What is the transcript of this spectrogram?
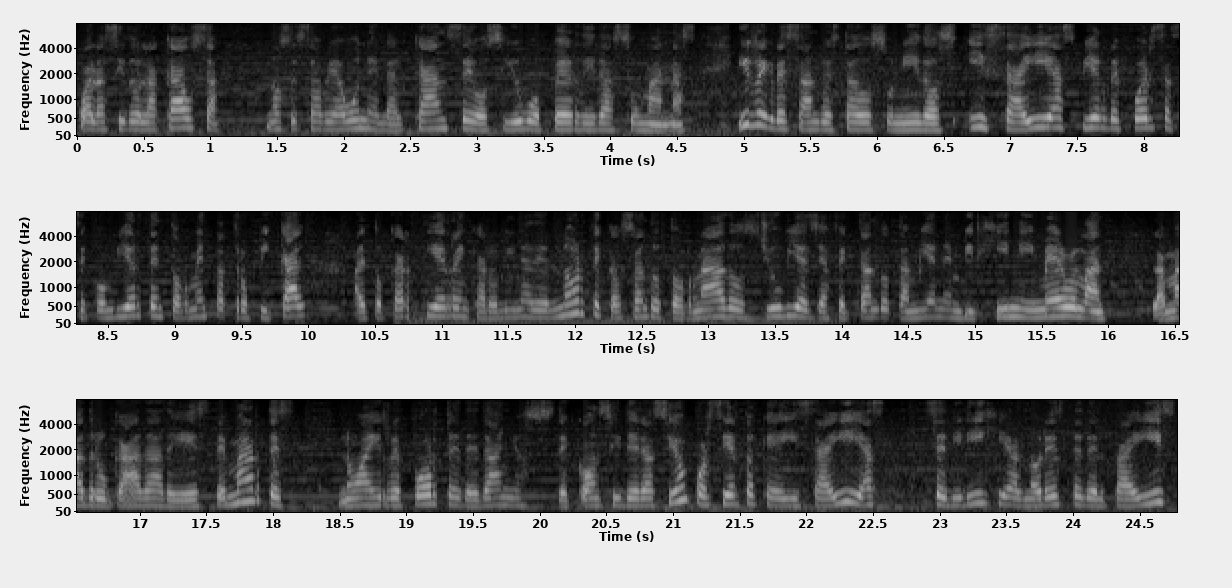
cuál ha sido la causa. No se sabe aún el alcance o si hubo pérdidas humanas. Y regresando a Estados Unidos, Isaías pierde fuerza, se convierte en tormenta tropical al tocar tierra en Carolina del Norte, causando tornados, lluvias y afectando también en Virginia y Maryland la madrugada de este martes. No hay reporte de daños de consideración. Por cierto que Isaías se dirige al noreste del país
